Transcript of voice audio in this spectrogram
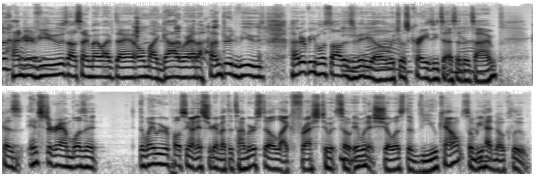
a was hundred views. I was telling my wife Diane, "Oh my God, we're at a hundred views! Hundred people saw this video, which was crazy to us at the time, because Instagram wasn't." The way we were posting on Instagram at the time, we were still like fresh to it, so Mm-hmm. it wouldn't show us the view count, so we had no clue.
